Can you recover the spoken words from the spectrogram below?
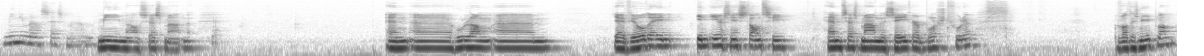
minimaal zes maanden. Minimaal zes maanden. Ja. En eh, hoe lang ehm, jij wilde in, in eerste instantie hem zes maanden zeker borstvoeden. Wat is nu het plan?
